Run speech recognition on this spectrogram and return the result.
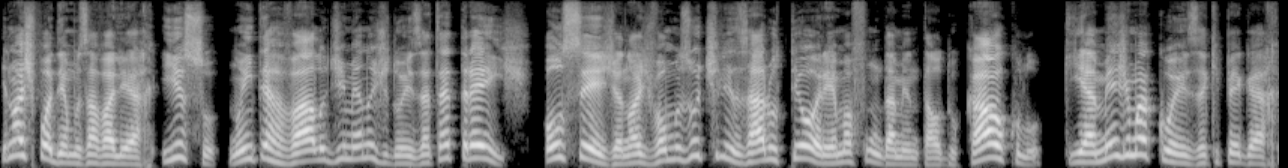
e nós podemos avaliar isso no intervalo de menos 2 até 3. Ou seja, nós vamos utilizar o teorema fundamental do cálculo, que é a mesma coisa que pegar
